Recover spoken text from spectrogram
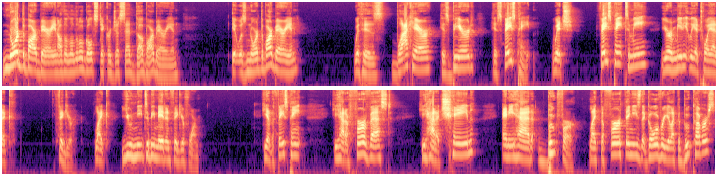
Nord the Barbarian, although the little gold sticker just said the Barbarian. It was Nord the Barbarian with his black hair, his beard, his face paint, which face paint to me, you're immediately a toyetic figure. Like, you need to be made in figure form. He had the face paint, he had a fur vest, he had a chain, and he had boot fur, like the fur thingies that go over you, like the boot covers.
